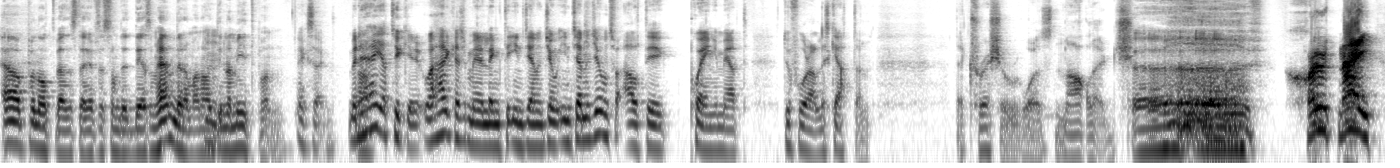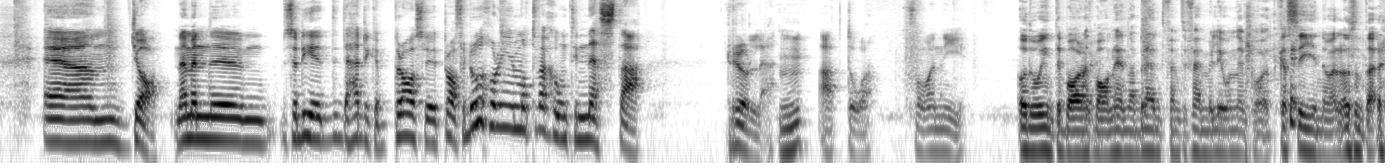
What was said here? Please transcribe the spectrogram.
Ja, på något vänster eftersom det är det som händer om man har Mm. dynamit på en. Exakt. Men det här jag tycker, och här kanske mer länk till Indiana Jones. Indiana Jones var alltid poängen med att du får aldrig skatten. The treasure was knowledge. Skjut mig! Ehm, ja, nej men ehm, så det, det här tycker jag är bra slut, bra. För då har du ju en motivation till nästa rulle. Att då få en ny, Och då inte bara att Vanheden har bränt 55 miljoner på ett kasino eller något sånt där.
